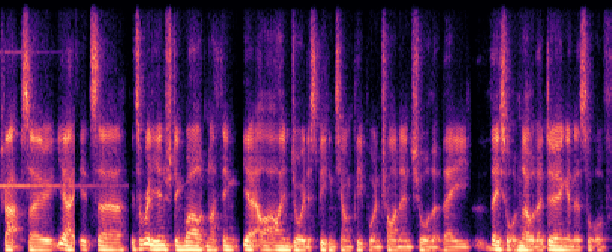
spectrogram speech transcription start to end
traps so yeah it's a it's a really interesting world. And i think yeah i, I enjoy just speaking to young people and trying to ensure that they they sort of know what they're doing and are sort of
